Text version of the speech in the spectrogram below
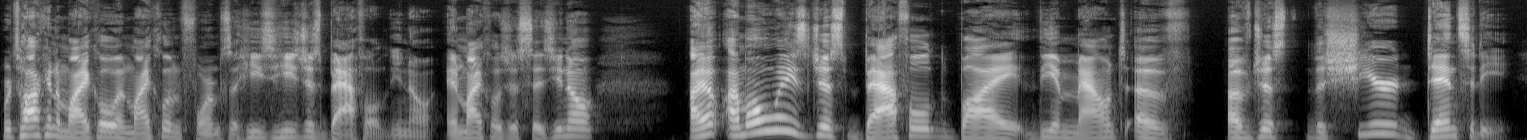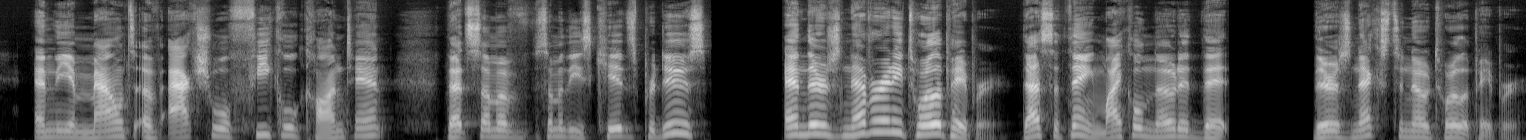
We're talking to Michael, and Michael informs that he's he's just baffled, you know. And Michael just says, you know, I I'm always just baffled by the amount of of just the sheer density and the amount of actual fecal content that some of some of these kids produce and there's never any toilet paper. That's the thing. Michael noted that there's next to no toilet paper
